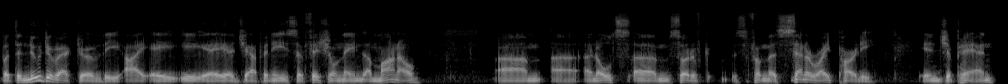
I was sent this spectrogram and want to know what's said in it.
But the new director of the IAEA, a Japanese official named Amano, um, uh, an old um, sort of from a center-right party in Japan.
